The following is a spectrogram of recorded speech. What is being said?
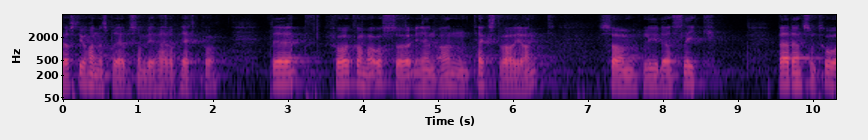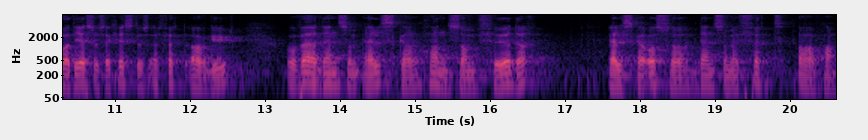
1. Johannesbrev som vi her har pekt på, det forekommer også i en annen tekstvariant som lyder slik Hver den som tror at Jesus er Kristus, er født av Gud, og hver den som elsker Han som føder, elsker også den som er født av ham.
